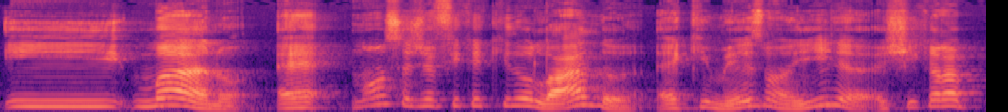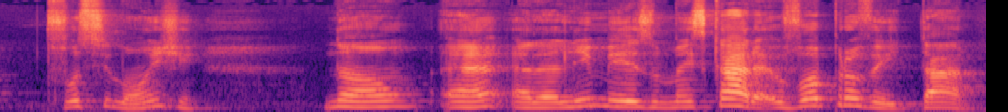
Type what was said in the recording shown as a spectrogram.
E, mano, é... Nossa, já fica aqui do lado. É aqui mesmo a ilha? Achei que ela fosse longe. Não, é, ela é ali mesmo. Mas, cara, eu vou aproveitar,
